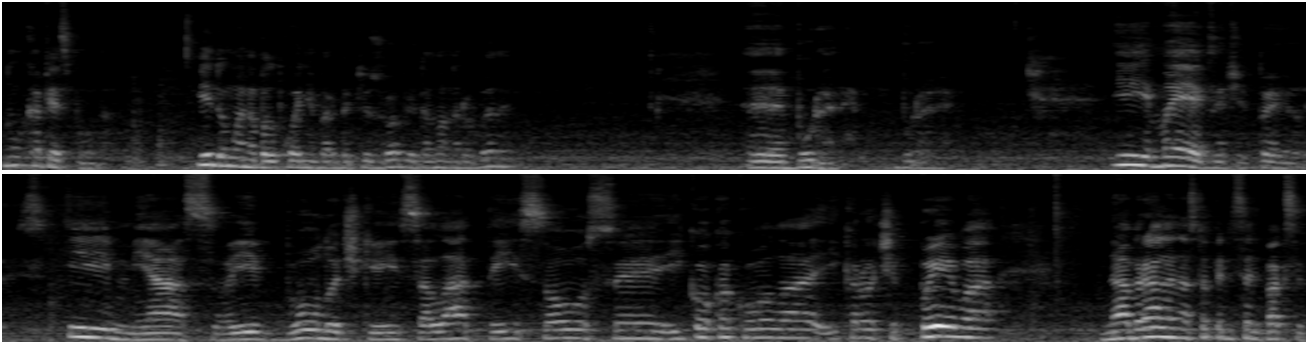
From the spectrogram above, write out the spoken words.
Ну, капець погода. І думаю, на балконі барбекю зроблю, давно не робили. Е, бургери. бургери. І ми як зачепились. І м'ясо, і булочки, і салати, і соуси, і Кока-Кола, і коротше пива. Набрали на 150 баксів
